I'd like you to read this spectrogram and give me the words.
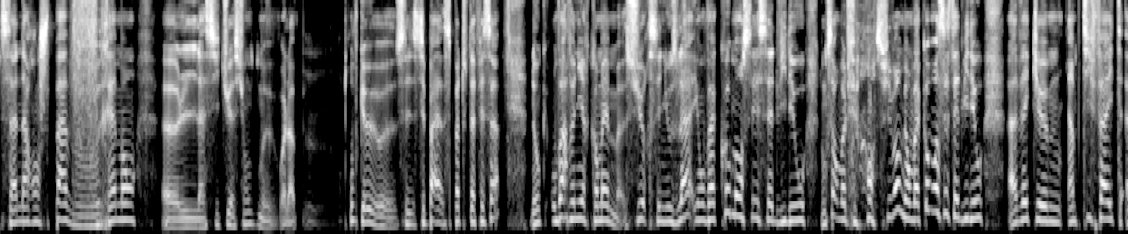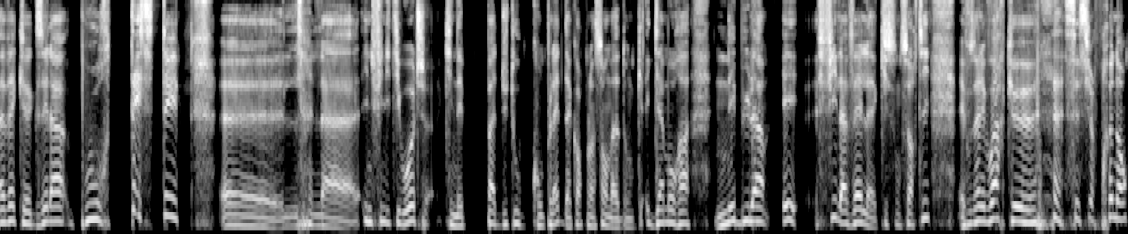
ça n'arrange pas vraiment la situation voilà trouve que euh, c'est pas pas tout à fait ça. Donc on va revenir quand même sur ces news là et on va commencer cette vidéo. Donc ça on va le faire en suivant, mais on va commencer cette vidéo avec euh, un petit fight avec Xela pour tester euh, la Infinity Watch qui n'est pas du tout complète, d'accord Pour l'instant, on a donc Gamora, Nebula et Philavel qui sont sortis. Et vous allez voir que c'est surprenant.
